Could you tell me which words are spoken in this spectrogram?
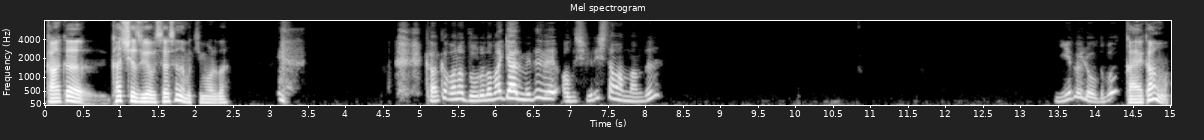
Kanka kaç yazıyor söylesene bakayım orada. kanka bana doğrulama gelmedi ve alışveriş tamamlandı. Niye böyle oldu bu? KYK mı?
